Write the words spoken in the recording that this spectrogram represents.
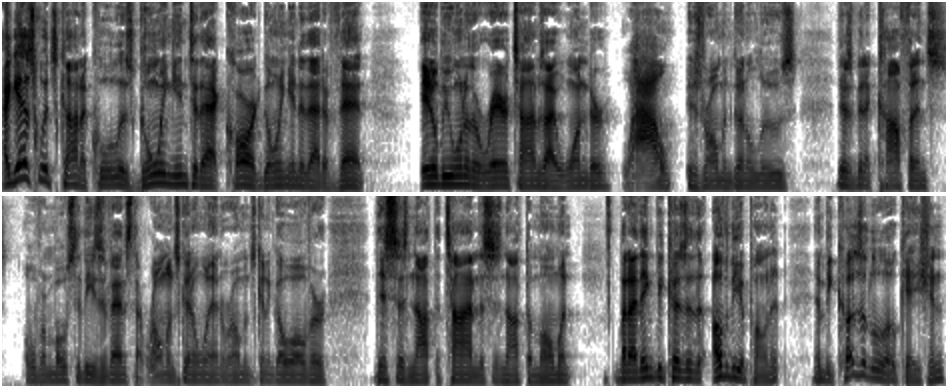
I guess what's kind of cool is going into that card, going into that event, it'll be one of the rare times I wonder, wow, is Roman going to lose? There's been a confidence over most of these events that Roman's going to win, Roman's going to go over. This is not the time, this is not the moment. But I think because of the of the opponent and because of the location,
